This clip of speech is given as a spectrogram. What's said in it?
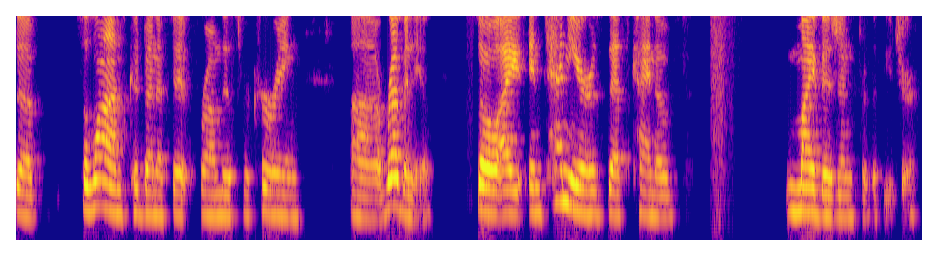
the salons could benefit from this recurring uh, revenue. So I in ten years, that's kind of my vision for the future.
